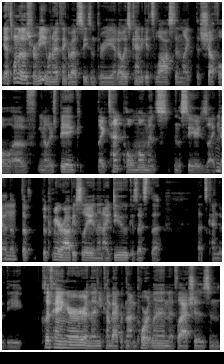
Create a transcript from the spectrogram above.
yeah, it's one of those for me when I think about season three. It always kind of gets lost in like the shuffle of you know, there's big like tentpole moments in the series, like mm-hmm. uh, the, mm-hmm. the the premiere obviously, and then I do because that's the that's kind of the cliffhanger, and then you come back with not in Portland, and it flashes, and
